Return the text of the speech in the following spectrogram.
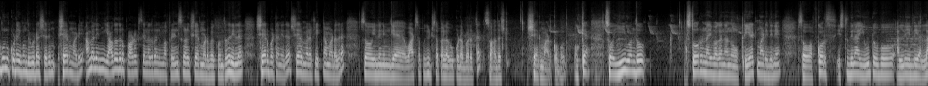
ಎಲ್ರಿಗೂ ಕೂಡ ಈ ಒಂದು ವಿಡಿಯೋ ಶೇರ್ ಶೇರ್ ಮಾಡಿ. ಆಮೇಲೆ ನಿಮ್ಗೆ ಯಾವುದಾದ್ರೂ ಪ್ರಾಡಕ್ಟ್ಸ್ ಏನಾದರೂ ನಿಮ್ಮ ಫ್ರೆಂಡ್ಸ್ಗಳಿಗೆ ಶೇರ್ ಮಾಡಬೇಕು ಅಂತಂದ್ರೆ ಇಲ್ಲೇ ಶೇರ್ ಬಟನ್ ಇದೆ. ಶೇರ್ ಮೇಲೆ ಕ್ಲಿಕ್ನ ಮಾಡಿದ್ರೆ ಸೊ ಇಲ್ಲಿ ನಿಮಗೆ ವಾಟ್ಸಪ್ ಗಿಟ್ಸಪ್ ಎಲ್ಲವೂ ಕೂಡ ಬರುತ್ತೆ. ಸೊ ಆದಷ್ಟು ಶೇರ್ ಮಾಡ್ಕೋಬೋದು. ಓಕೆ ಸೊ ಈ ಒಂದು ಸ್ಟೋರನ್ನು ಇವಾಗ ನಾನು ಕ್ರಿಯೇಟ್ ಮಾಡಿದ್ದೀನಿ. ಸೊ ಅಫ್ಕೋರ್ಸ್ ಇಷ್ಟು ದಿನ ಯೂಟ್ಯೂಬು ಅಲ್ಲಿ ಇಲ್ಲಿ ಎಲ್ಲ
